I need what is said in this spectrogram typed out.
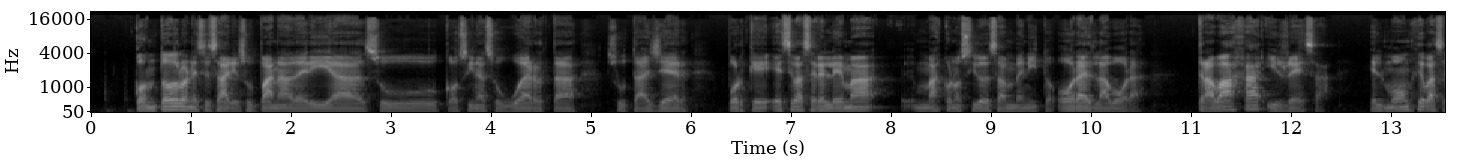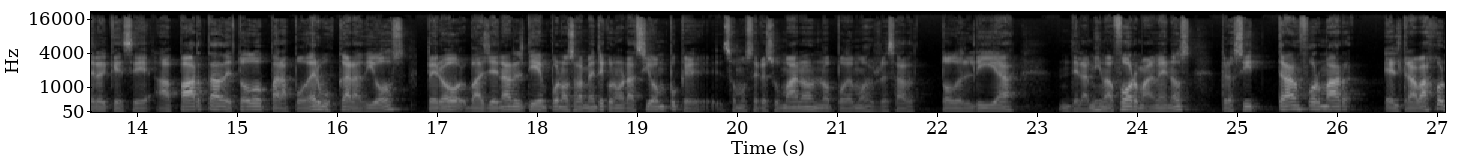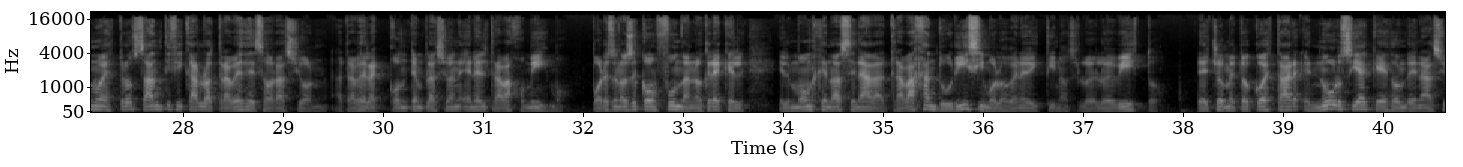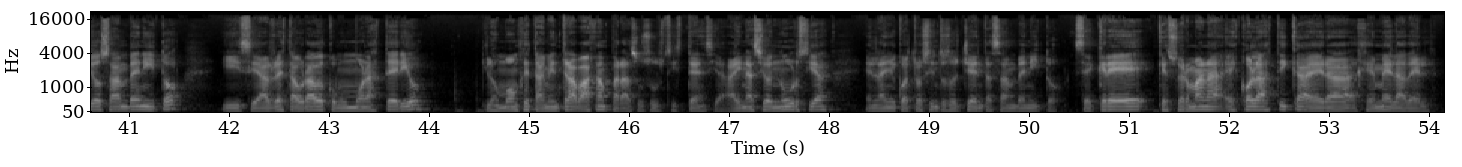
con todo lo necesario, su panadería, su cocina, su huerta, su taller, porque ese va a ser el lema más conocido de San Benito, ora es labora, trabaja y reza. El monje va a ser el que se aparta de todo para poder buscar a Dios, pero va a llenar el tiempo no solamente con oración, porque somos seres humanos, no podemos rezar todo el día de la misma forma al menos, pero sí transformar el trabajo nuestro, santificarlo a través de esa oración, a través de la contemplación en el trabajo mismo. Por eso no se confundan, no cree que el, monje no hace nada. Trabajan durísimo los benedictinos, lo, he visto. De hecho, me tocó estar en Nurcia, que es donde nació San Benito, y se ha restaurado como un monasterio. Y los monjes también trabajan para su subsistencia. Ahí nació en Nurcia en el año 480 San Benito. Se cree que su hermana escolástica era gemela de él.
